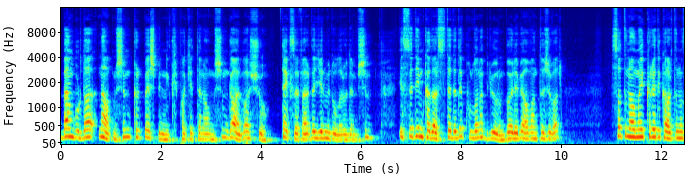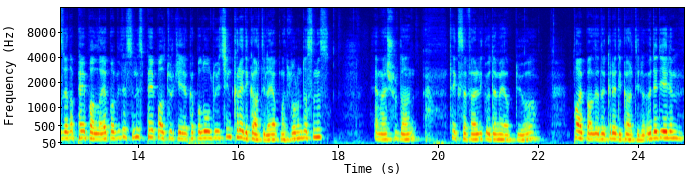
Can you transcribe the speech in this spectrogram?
Ben burada ne yapmışım? 45 binlik paketten almışım. Galiba şu. Tek seferde 20 dolar ödemişim. İstediğim kadar sitede de kullanabiliyorum. Böyle bir avantajı var. Satın almayı kredi kartınız ya da PayPal'la yapabilirsiniz. PayPal Türkiye'ye kapalı olduğu için kredi kartıyla yapmak zorundasınız. Hemen şuradan tek seferlik ödeme yap diyor. PayPal ya da kredi kartıyla öde diyelim.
